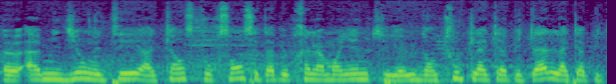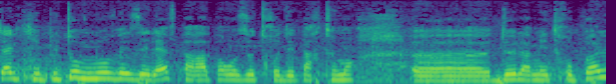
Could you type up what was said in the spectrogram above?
à midi, on était à 15%, c'est à peu près la moyenne qu'il y a eu dans toute la capitale, la capitale qui est plutôt mauvais élève par rapport aux autres départements de la métropole,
